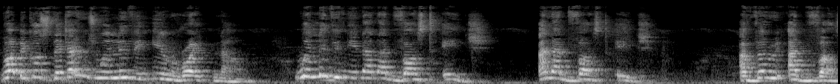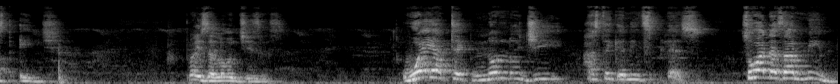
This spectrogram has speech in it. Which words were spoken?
But because the times we're living in right now, we're living in an advanced age. An advanced age. A very advanced age. Praise the Lord Jesus. Where technology has taken its place. So, what does that mean?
